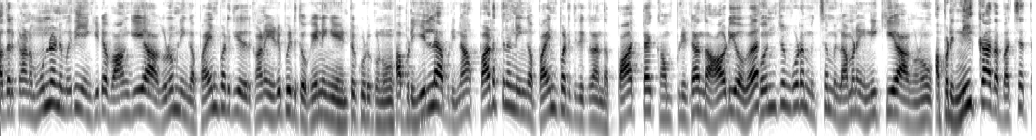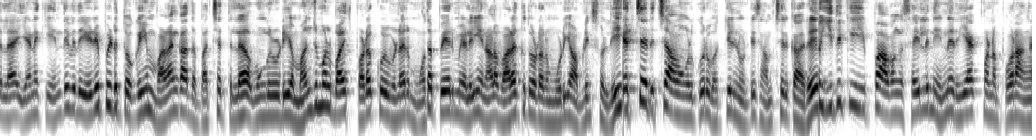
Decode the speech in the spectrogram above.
அதற்கான முன் அனுமதி என்கிட்ட வாங்கியே ஆகணும். நீங்க பயன்படுத்தியதற்கான இழப்பீடு தொகையை நீங்க என்கிட்ட கொடுக்கணும். அப்படி இல்ல அப்படின்னா படத்துல நீங்க பயன்படுத்தி இருக்கிற அந்த பாட்டை கம்ப்ளீட்டா அந்த ஆடியோவை கொஞ்சம் கூட மிச்சம் இல்லாம நீங்க நீக்கியே ஆகணும். அப்படி நீக்காத பட்சத்துல எனக்கு எந்தவித இழப்பீடு தொகையும் வழங்காத பட்சத்துல உங்களுடைய மஞ்சுமல் பாய்ஸ் படக்குழுவினர் மொத்த பேர் மேலேயும் என்னால் வழக்கு தொடர முடியும் அப்படின்னு சொல்லி எச்சரித்து அவங்களுக்கு ஒரு வக்கீல் நோட்டீஸ் அமைச்சிருக்காரு இதுக்கு இப்போ அவங்க சைட்லேருந்து என்ன ரியாக்ட் பண்ண போகிறாங்க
